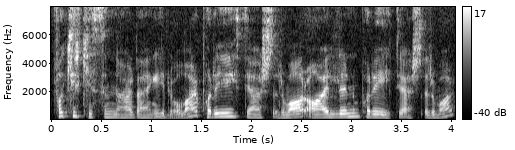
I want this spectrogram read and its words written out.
fakir kesimlerden geliyorlar. Paraya ihtiyaçları var, ailelerinin paraya ihtiyaçları var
